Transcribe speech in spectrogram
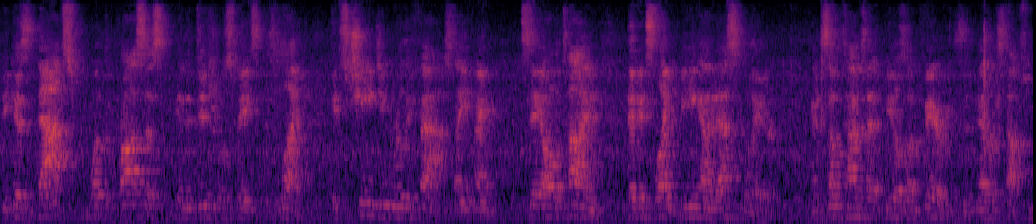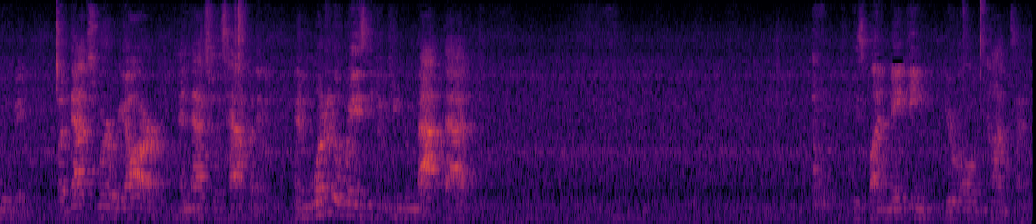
Because that's what the process in the digital space is like. It's changing really fast. I, I say all the time that it's like being on an escalator. And sometimes that feels unfair because it never stops moving. But that's where we are, and that's what's happening. And one of the ways that you can combat that is by making your own content.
